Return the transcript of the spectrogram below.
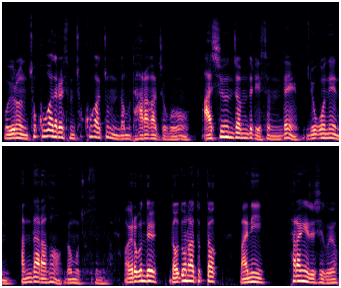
뭐, 이런 초코가 들어있으면 초코가 좀 너무 달아가지고, 아쉬운 점들이 있었는데, 요거는 안 달아서 너무 좋습니다. 어, 여러분들, 너도 나도 떡 많이 사랑해 주시고요.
